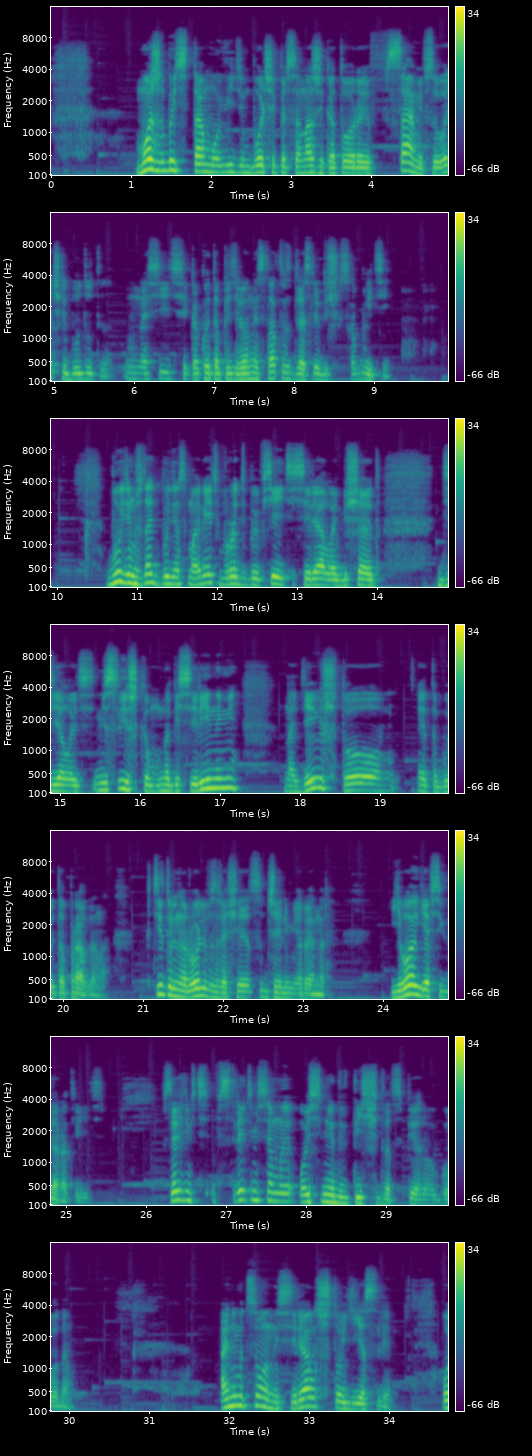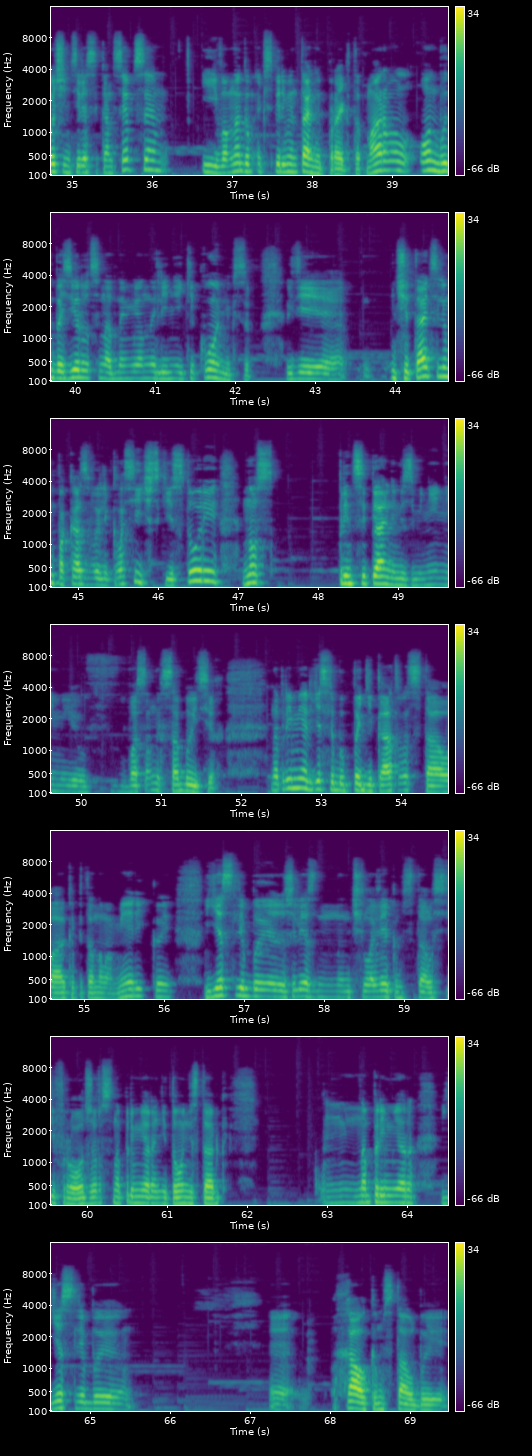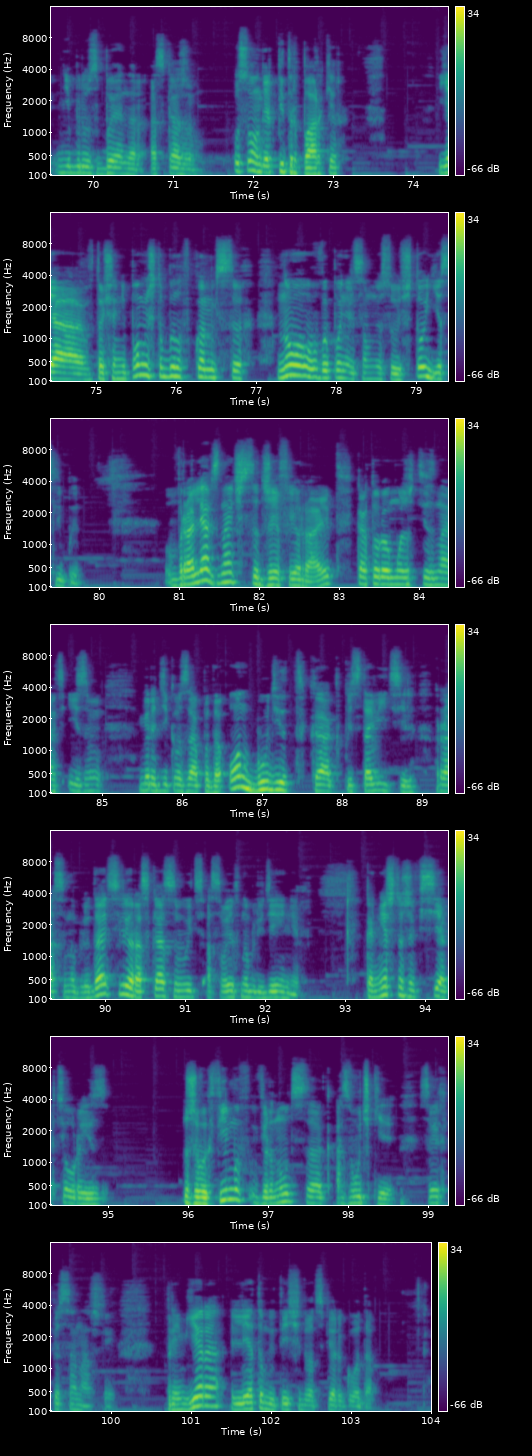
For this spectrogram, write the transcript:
Может быть, там мы увидим больше персонажей, которые сами, в свою очередь, будут носить какой-то определенный статус для следующих событий. Будем ждать, будем смотреть. Вроде бы все эти сериалы обещают делать не слишком многосерийными. Надеюсь, что это будет оправдано. К титульной роли возвращается Джереми Реннер. Его я всегда рад видеть. Встретимся, встретимся мы осенью 2021 года. Анимационный сериал «Что если?». Очень интересная концепция и во многом экспериментальный проект от Marvel. Он будет базироваться на одноименной линейке комиксов, где читателям показывали классические истории, но с принципиальными изменениями в основных событиях. Например, если бы Пегги Картер стала Капитаном Америкой, если бы Железным Человеком стал Стив Роджерс, например, а не Тони Старк. Например, если бы э, Халком стал бы не Брюс Беннер, а, скажем, условно говоря, Питер Паркер. Я точно не помню, что было в комиксах, но вы поняли со мной суть, что если бы. В ролях значится Джеффри Райт, которого можете знать из мира Дикого Запада. Он будет, как представитель расы наблюдателей, рассказывать о своих наблюдениях. Конечно же, все актеры из живых фильмов вернутся к озвучке своих персонажей. Премьера летом 2021 года.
